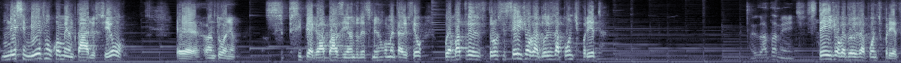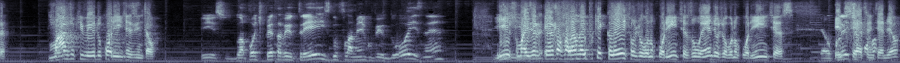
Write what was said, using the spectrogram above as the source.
nesse mesmo comentário seu, é, Antônio, se, se, pegar baseando nesse mesmo comentário seu, o Cuiabá trouxe seis jogadores da Ponte Preta. Exatamente. Seis jogadores da Ponte Preta. Mais do que veio do Corinthians, então. Isso. Da Ponte Preta veio três, do Flamengo veio dois, né? E... Isso, mas ele, ele tá falando aí porque Cleiton jogou no Corinthians, o Wendel jogou no Corinthians, é, etc, tava... entendeu?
